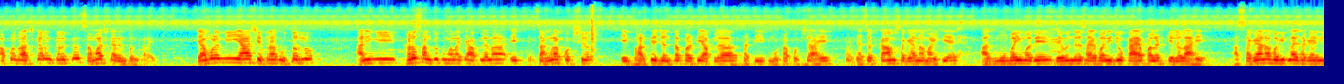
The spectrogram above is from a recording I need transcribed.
आपण राजकारण करत करत समाजकारण पण करायचं. त्यामुळे मी या क्षेत्रात उतरलो आणि मी खरं सांगतो तुम्हाला की आपल्याला एक चांगला पक्ष एक भारतीय जनता पार्टी आपल्यासाठी एक मोठा पक्ष आहे. त्याचं काम सगळ्यांना माहिती आहे. आज मुंबईमध्ये देवेंद्र साहेबांनी जो कायापालट केलेला आहे आज सगळ्यांना बघितलं आहे सगळ्यांनी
